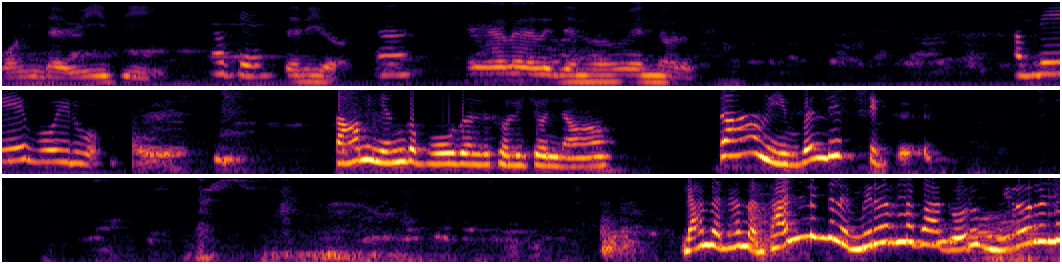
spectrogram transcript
கொண்ட வீதி. ஓகே. தெரியும் ஏழு ஏழு ஜென்மமும் என்னோட அப்படியே போயிருவோம். சாமி எங்க போகுதுன்னு சொல்லி சொன்னா சாமி இப்ப லிஃப்ட்டுக்கு நான் மிரர்ல பாக்க ஒரு மிரர்ல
